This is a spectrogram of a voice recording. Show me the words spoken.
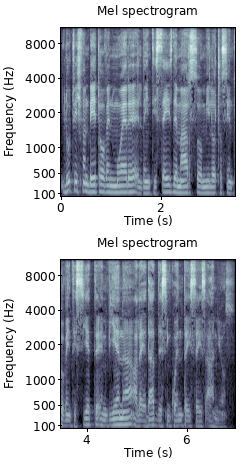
Ludwig van Beethoven muere el 26 de marzo de 1827 en Viena a la edad de 56 años.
